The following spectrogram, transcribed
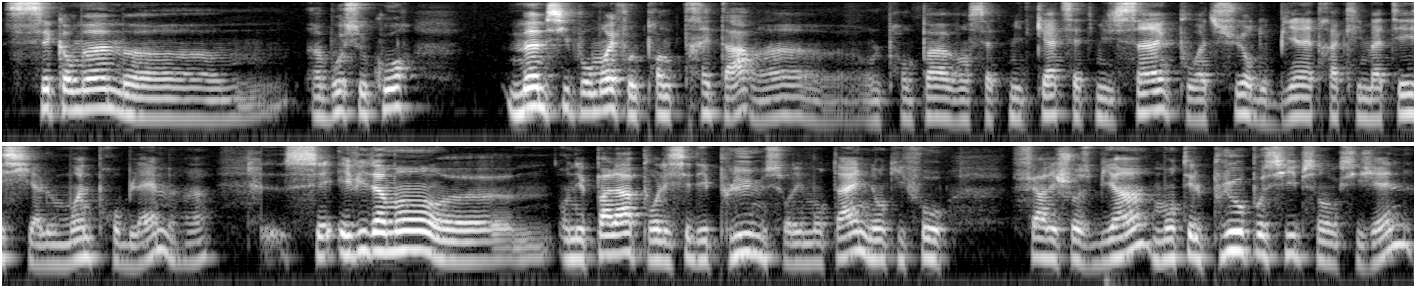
C'est quand même euh, un beau secours, même si pour moi il faut le prendre très tard. Hein. On ne le prend pas avant 7004, 7005 pour être sûr de bien être acclimaté s'il y a le moins de problèmes. Hein. C'est évidemment, euh, on n'est pas là pour laisser des plumes sur les montagnes, donc il faut faire les choses bien, monter le plus haut possible sans oxygène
